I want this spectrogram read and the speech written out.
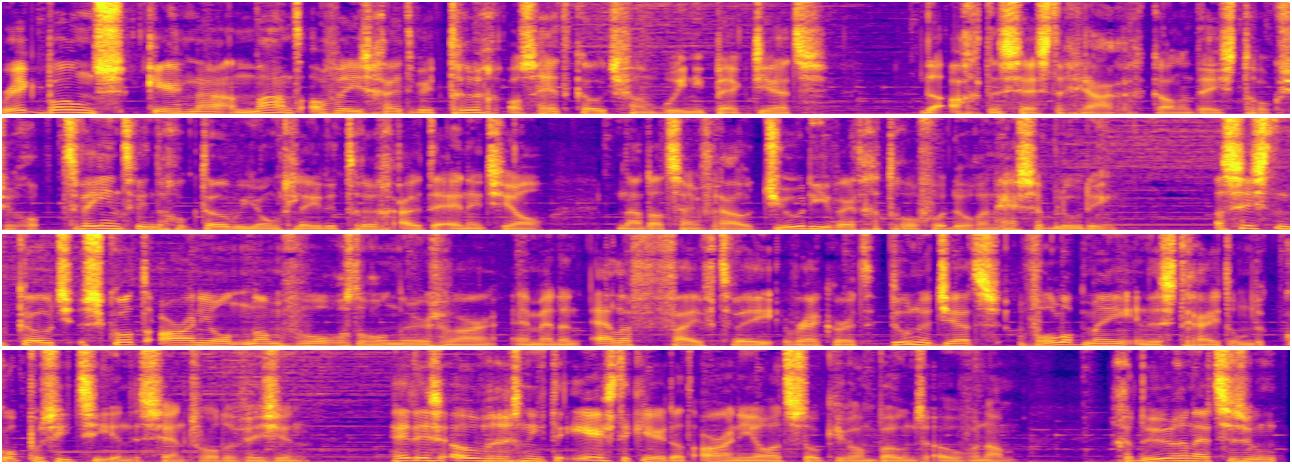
Rick Bones keert na een maand afwezigheid weer terug als headcoach van Winnipeg Jets. De 68-jarige Canadees trok zich op 22 oktober jongsleden terug uit de NHL nadat zijn vrouw Judy werd getroffen door een hersenbloeding. Assistant coach Scott Arniel nam vervolgens de honneurs waar en met een 11-5-2 record doen de Jets volop mee in de strijd om de koppositie in de Central Division. Het is overigens niet de eerste keer dat Arniel het stokje van Bones overnam. Gedurende het seizoen 2022-2023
